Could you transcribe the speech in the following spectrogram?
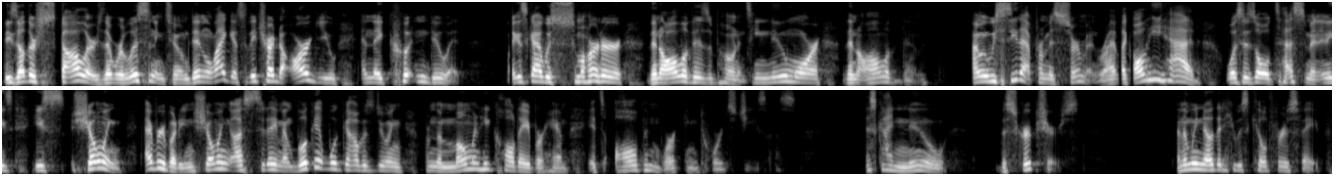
these other scholars that were listening to him didn't like it, so they tried to argue and they couldn't do it. Like this guy was smarter than all of his opponents, he knew more than all of them. I mean, we see that from his sermon, right? Like all he had was his Old Testament, and he's he's showing everybody and showing us today, man, look at what God was doing from the moment he called Abraham. It's all been working towards Jesus. This guy knew the scriptures. And then we know that he was killed for his faith.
